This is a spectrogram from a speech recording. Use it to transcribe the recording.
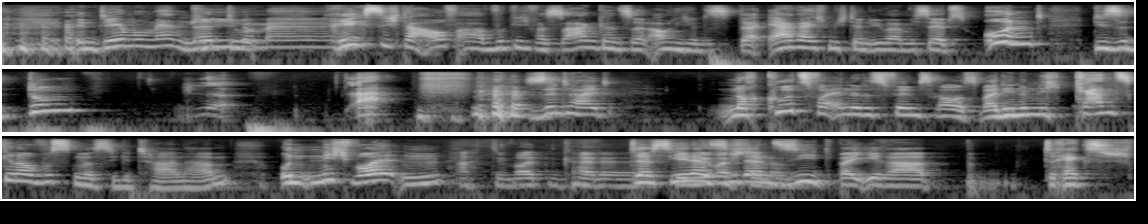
in dem Moment, ne? Du regst dich da auf, aber wirklich was sagen kannst du dann auch nicht. Und das, da ärgere ich mich dann über mich selbst. Und diese dummen Ah. sind halt noch kurz vor Ende des Films raus, weil die nämlich ganz genau wussten, was sie getan haben und nicht wollten, Ach, die wollten keine. dass jeder sie dann sieht bei ihrer Drecks,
